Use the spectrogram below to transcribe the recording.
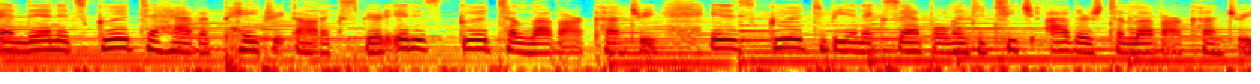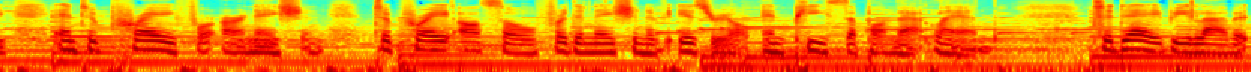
And then it's good to have a patriotic spirit. It is good to love our country. It is good to be an example and to teach others to love our country and to pray for our nation, to pray also for the nation of Israel and peace upon that land. Today, beloved,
